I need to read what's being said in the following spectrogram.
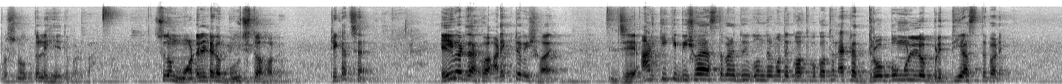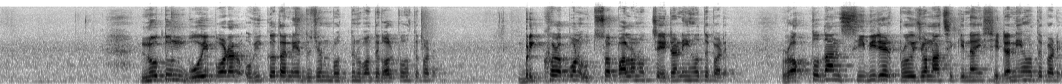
প্রশ্ন উত্তর লিখে দিতে পারবা। শুধু মডেলটাকে বুঝতে হবে, ঠিক আছে? এইবার দেখো আরেকটা বিষয় যে আর কি কি বিষয় আসতে পারে দুই বন্ধুর মধ্যে কথোপকথন? একটা দ্রব্যমূল্য বৃদ্ধি আসতে পারে। নতুন বই পড়ার অভিজ্ঞতা নিয়ে দুজন বন্ধুর মধ্যে গল্প হতে পারে। বৃক্ষরোপণ উৎসব পালন হচ্ছে, এটা নিয়ে হতে পারে। রক্তদান শিবিরের প্রয়োজন আছে কি নাই, সেটা নিয়ে হতে পারে।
